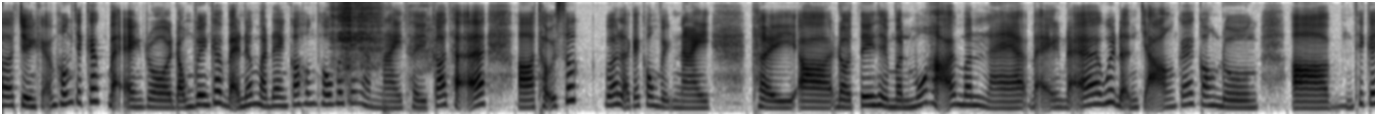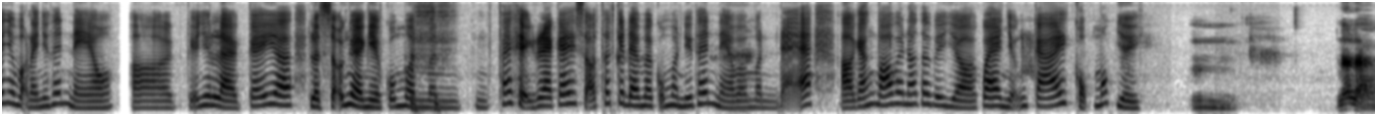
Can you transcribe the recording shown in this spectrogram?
uh, truyền cảm hứng cho các bạn. Rồi động viên các bạn nếu mà đang có hứng thú với cái ngành này thì có thể uh, thử sức với lại cái công việc này. Thì uh, đầu tiên thì mình muốn hỏi minh là bạn đã quyết định chọn cái con đường uh, thiết kế nhân vật này như thế nào? Uh, kiểu như là cái uh, lịch sử nghề nghiệp của mình mình phát hiện ra cái sở thích cái đam mê của mình như thế nào và mình đã uh, gắn bó với nó tới bây giờ qua những cái cột mốc gì? Ừ nó là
